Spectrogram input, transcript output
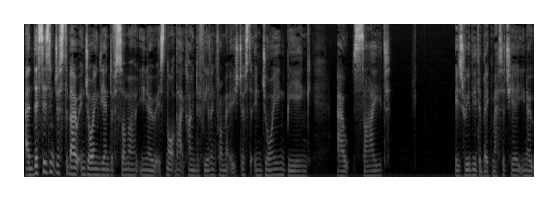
And this isn't just about enjoying the end of summer, you know, it's not that kind of feeling from it. It's just enjoying being outside is really the big message here. You know,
